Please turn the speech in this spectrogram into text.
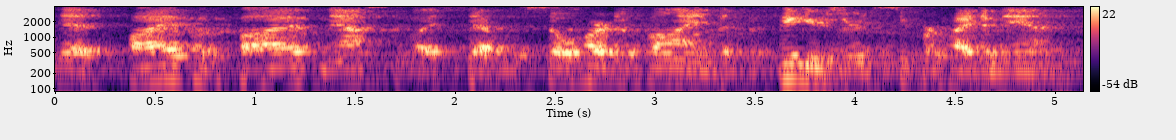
that five of five mass device set was so hard to find, but the figures are in super high demand.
